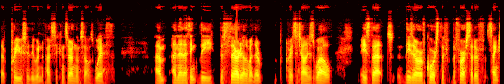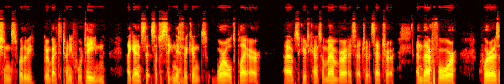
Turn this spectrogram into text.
that previously they wouldn't have had to concern themselves with. Um, and then I think the the third element that creates a challenge as well is that these are, of course, the, the first set of sanctions, whether we going back to 2014, against such a significant world player, um, Security Council member, etc., etc. And therefore, whereas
